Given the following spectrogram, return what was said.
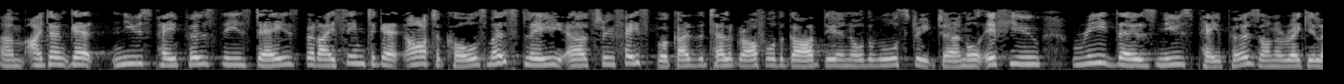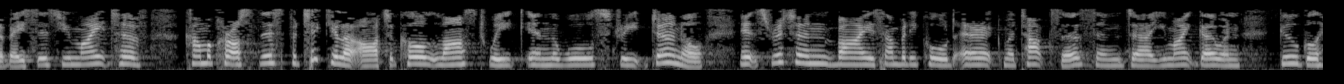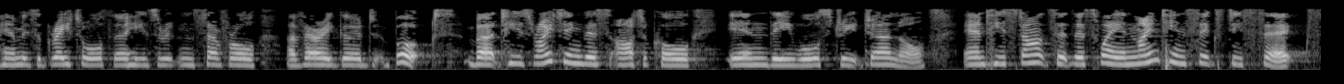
Um, I don't get newspapers these days, but I seem to get articles, mostly uh, through Facebook, either the Telegraph or the Guardian or the Wall Street Journal. If you read those newspapers on a regular basis, you might have come across this particular article last week in the Wall Street Journal. It's written by somebody called Eric Metaxas, and uh, you might go and Google him. He's a great author. He's written several uh, very good books. But he's writing this article in the Wall Street Journal. And he starts it this way. In 1966,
